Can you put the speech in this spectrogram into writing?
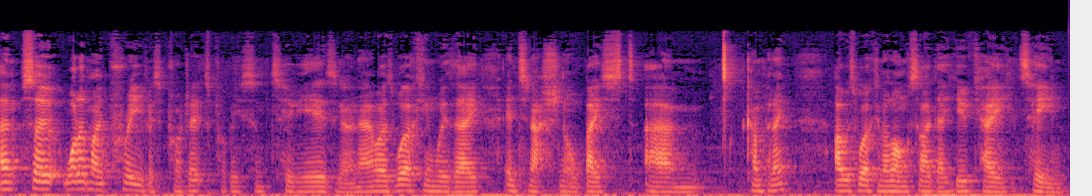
Um, so one of my previous projects, probably some two years ago now, I was working with a international based um, company. I was working alongside their UK team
